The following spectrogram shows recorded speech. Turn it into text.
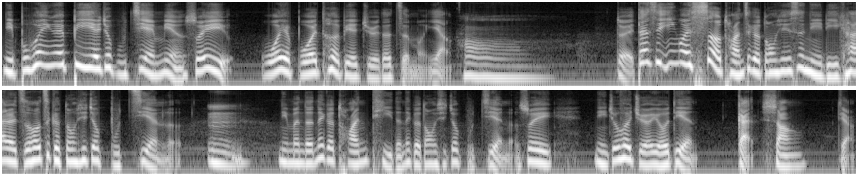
你不会因为毕业就不见面，所以我也不会特别觉得怎么样。哦，对，但是因为社团这个东西是你离开了之后，这个东西就不见了。嗯，你们的那个团体的那个东西就不见了，所以你就会觉得有点感伤。这样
